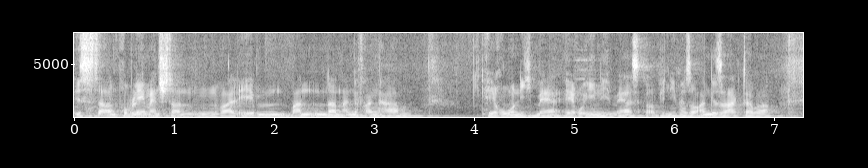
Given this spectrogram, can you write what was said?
ist da ein Problem entstanden, weil eben Banden dann angefangen haben, Heroin nicht mehr, Heroin nicht mehr, ist glaube ich nicht mehr so angesagt, aber äh,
